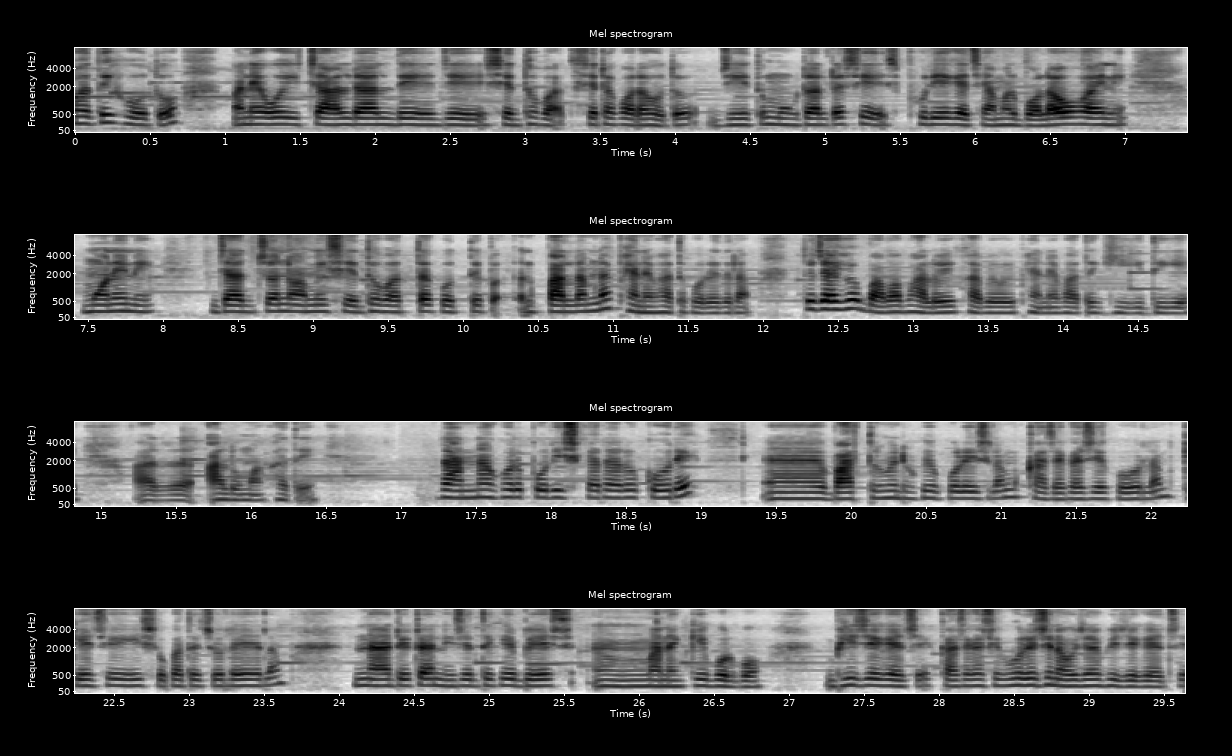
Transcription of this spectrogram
ভাতেই হতো। মানে ওই চাল ডাল দিয়ে যে সেদ্ধ ভাত, সেটা করা হতো। যেহেতু মুগ ডালটা শেষ, ফুরিয়ে গেছে, আমার বলাও হয়নি, মনে নেই। যার জন্য আমি সেদ্ধ ভাতটা করতে পারলাম না ফ্যানে ভাত করে দিলাম। তো যাই হোক, বাবা ভালোই খাবে ওই ফ্যানে ভাতে ঘি দিয়ে আর আলু মাখাতে। রান্নাঘর পরিষ্কার আরও করে বাথরুমে ঢুকে পড়েছিলাম কাছাকাছি করলাম, কেচে এই শুকাতে চলে এলাম। নাটিটা নিচের দিকে বেশ মানে কি বলব, ভিজে গেছে কাছাকাছি ঘুরেছি না, ওই জন্য ভিজে গেছে।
